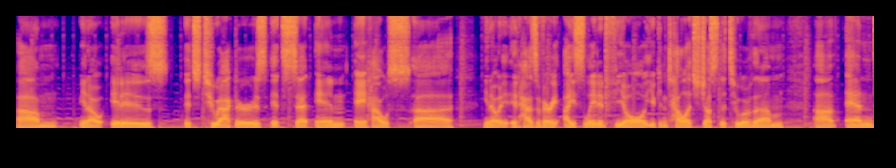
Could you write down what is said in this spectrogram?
Um, you know, it is it's two actors. It's set in a house. Uh, you know, it, it, has a very isolated feel. You can tell it's just the two of them. Uh, and,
